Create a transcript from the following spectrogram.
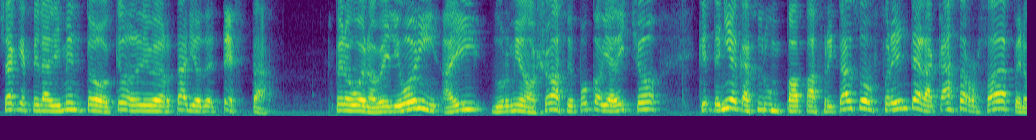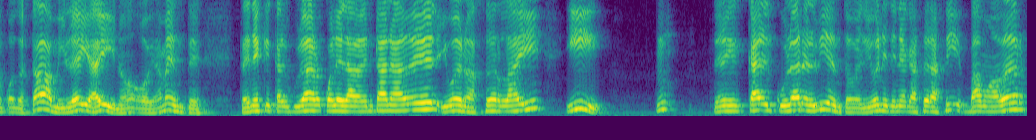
ya que es el alimento que el libertario detesta. Pero bueno, Beliboni ahí durmió. Yo hace poco había dicho que tenía que hacer un papafritazo frente a la Casa Rosada, pero cuando estaba mi ley ahí, ¿no? Obviamente. Tenés que calcular cuál es la ventana de él y bueno, hacerla ahí y... Mm, tenés que calcular el viento. Beliboni tenía que hacer así. Vamos a ver.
